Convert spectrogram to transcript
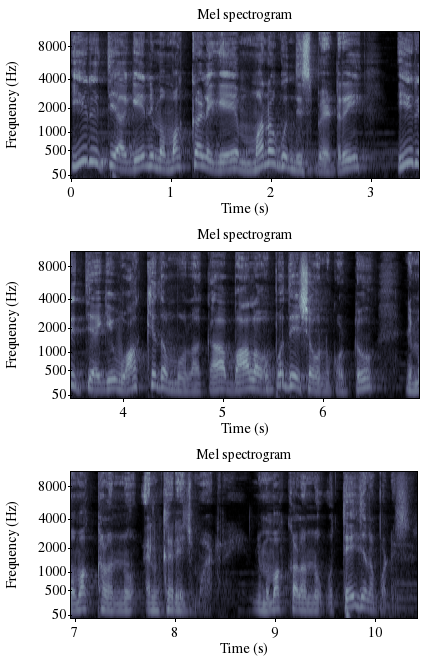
ಈ ರೀತಿಯಾಗಿ ನಿಮ್ಮ ಮಕ್ಕಳಿಗೆ ಮನಗುಂದಿಸಬೇಡ್ರಿ. ಈ ರೀತಿಯಾಗಿ ವಾಕ್ಯದ ಮೂಲಕ ಬಾಲ ಉಪದೇಶವನ್ನು ಕೊಟ್ಟು ನಿಮ್ಮ ಮಕ್ಕಳನ್ನು ಎನ್ಕರೇಜ್ ಮಾಡಿರಿ. ನಿಮ್ಮ ಮಕ್ಕಳನ್ನು ಉತ್ತೇಜನಪಡಿಸಿರಿ.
